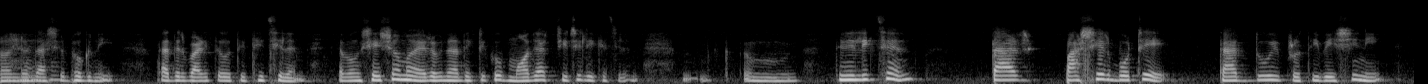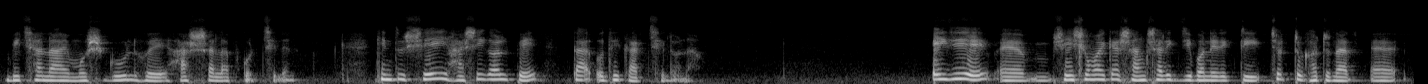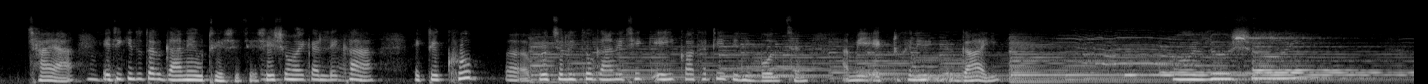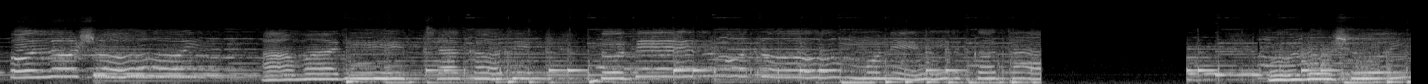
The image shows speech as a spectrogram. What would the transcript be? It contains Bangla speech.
রঞ্জন হ্যাঁ, দাসের ভগ্নী তাদের বাড়িতে অতিথি ছিলেন এবং সেই সময় রবীন্দ্রনাথ একটি খুব মজার চিঠি লিখেছিলেন। তিনি লিখছেন তার পাশের বোটে তার দুই প্রতিবেশিনী বিছানায় মশগুল হয়ে হাস্যালাপ করছিলেন। কিন্তু সেই হাসি গল্পে তার অধিকার ছিল না। এই যে সেই সময়কার সাংসারিক জীবনের একটি ছোট্ট ঘটনার ছায়া এটি কিন্তু তার গানে উঠে এসেছে। সেই সময়কার লেখা একটি খুব প্রচলিত গানে ঠিক এই কথাটি তিনি বলছেন। আমি একটুখানি গাই। আমার ইচ্ছা কবে তোদের মতো মনের কথা। অলসই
